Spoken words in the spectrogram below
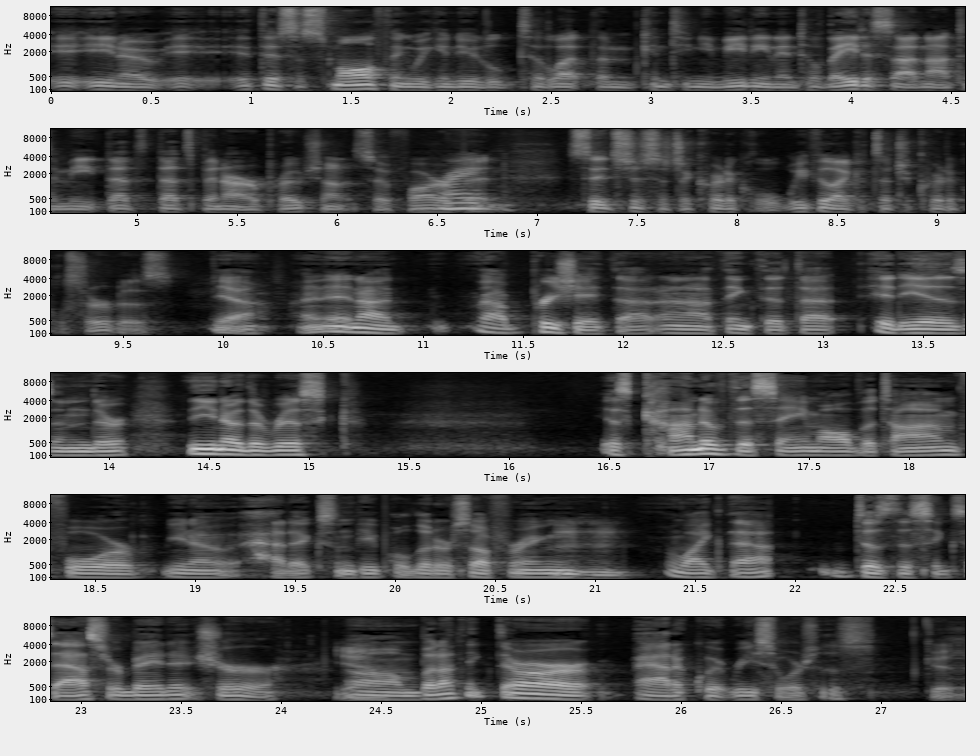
you know, if there's a small thing we can do to, to let them continue meeting until they decide not to meet, that's that's been our approach on it so far. Right. But so it's just such a critical. We feel like it's such a critical service. Yeah, and, and I, I appreciate that, and I think that that it is, and there, you know, the risk is kind of the same all the time for you know addicts and people that are suffering like that. Does this exacerbate it? Sure, Yeah. um, but I think there are adequate resources. Good.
